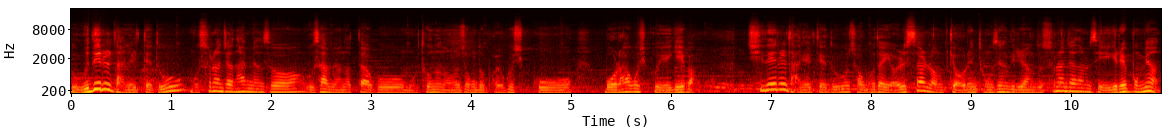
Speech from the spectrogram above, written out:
또 의대를 다닐 때도 뭐 술 한잔 하면서 의사 면허 따고 뭐 돈은 어느 정도 벌고 싶고 뭘 하고 싶고 얘기해봤고 치대를 다닐 때도 저보다 10살 넘게 어린 동생들이랑도 술 한잔 하면서 얘기를 해보면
